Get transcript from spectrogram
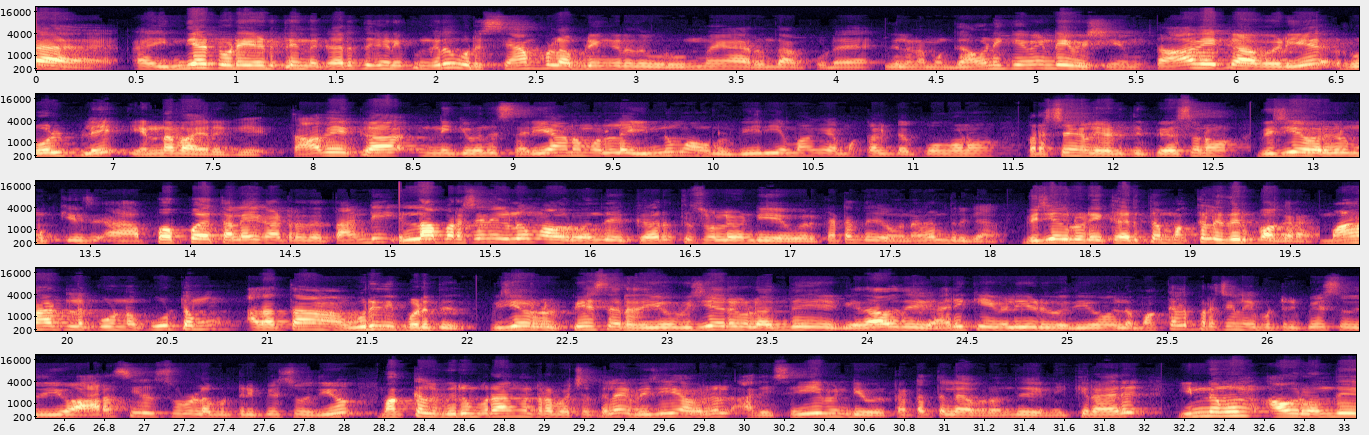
இந்தியா டுடே எடுத்த இந்த கருத்து கணிப்புங்கிறது ஒரு சாம்பிள் அப்படிங்கிறது ஒரு உண்மையாக இருந்தால் கூட இதில் நம்ம கவனிக்க வேண்டிய விஷயம் தாவேக்காவுடைய ரோல் பிளே என்னவா இருக்குது தாவேக்கா இன்னைக்கு வந்து சரியான முறையில் இன்னும் அவங்க வீரியமாக மக்கள்கிட்ட போகணும் பிரச்சனைகளை எடுத்து பேசணும். விஜய் அவர்கள் முக்கிய அப்பப்போ தலை காட்டுறதை தாண்டி எல்லா பிரச்சனைகளும் அவர் வந்து கருத்து சொல்ல வேண்டிய ஒரு கட்டத்துக்கு நகர்ந்திருக்காங்க. விஜய் அவர்களுடைய கருத்தை மக்கள் எதிர்பார்க்குறாங்க. மாநாட்டில் கூடின கூட்டம் அதைத்தான் உறுதிப்படுத்துது. விஜய் அவர்கள் பேசுறதையோ விஜய் அவர்கள் வந்து ஏதாவது அறிக்கை வெளியிடுவதையோ இல்லை மக்கள் பிரச்சனைகளை பற்றி பேசுவதையோ அரசியல் சூழலை பற்றி பேசுவதையோ மக்கள் விரும்புகிறாங்கன்ற பட்சத்தில் விஜய் அவர்கள் அதை செய்ய வேண்டிய ஒரு கட்டத்தில் அவர் வந்து நிற்கிறாரு இன்னமும் அவர் வந்து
